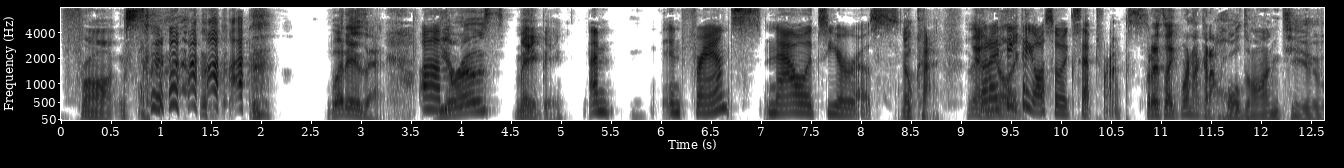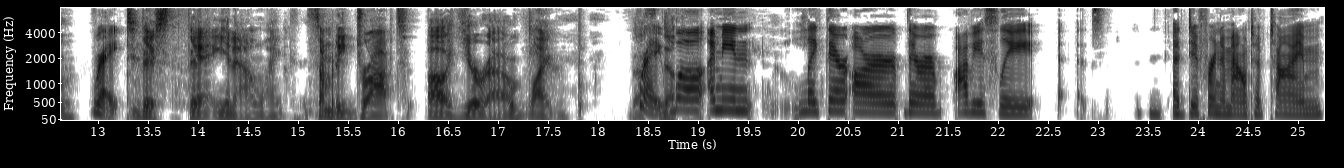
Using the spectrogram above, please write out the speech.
francs? what is it? um, Euros? Maybe. I'm in France now. It's euros, Okay. Then, but I know, think like- they also accept francs. But it's like we're not going to hold on to Right. this thing, you know. Like somebody dropped a euro, like that's right. nothing. Well, I mean, like there are there are obviously a different amount of time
